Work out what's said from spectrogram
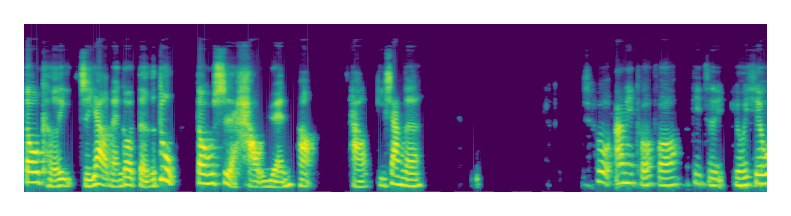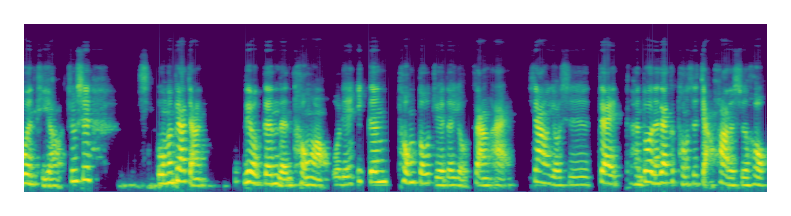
都可以，只要能够得度，都是好缘哈。好，以上呢，父阿弥陀佛，弟子有一些问题哦，就是我们不要讲六根能通哦，我连一根通都觉得有障碍，像有时在很多人在同时讲话的时候，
